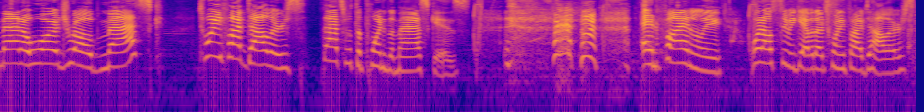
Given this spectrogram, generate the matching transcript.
Mana Wardrobe mask. $25. That's what the point of the mask is. and finally, what else do we get with our $25?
